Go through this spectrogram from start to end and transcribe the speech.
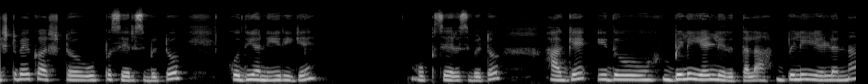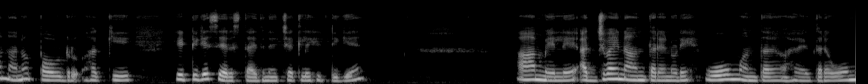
ಎಷ್ಟು ಬೇಕೋ ಅಷ್ಟು ಉಪ್ಪು ಸೇರಿಸ್ಬಿಟ್ಟು, ಕುದಿಯೋ ನೀರಿಗೆ ಉಪ್ಪು ಸೇರಿಸ್ಬಿಟ್ಟು, ಹಾಗೆ ಇದು ಬಿಳಿ ಎಳ್ಳಿರುತ್ತಲ್ಲ ಬಿಳಿ ಎಳ್ಳನ್ನು ನಾನು ಪೌಡ್ರು ಅಕ್ಕಿ ಹಿಟ್ಟಿಗೆ ಸೇರಿಸ್ತಾ ಇದ್ದೀನಿ, ಚಕ್ಲಿ ಹಿಟ್ಟಿಗೆ. ಆಮೇಲೆ ಅಜ್ವೈನ ಅಂತಾರೆ ನೋಡಿ ಓಮ್ ಅಂತ ಹೇಳ್ತಾರೆ ಓಮ್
